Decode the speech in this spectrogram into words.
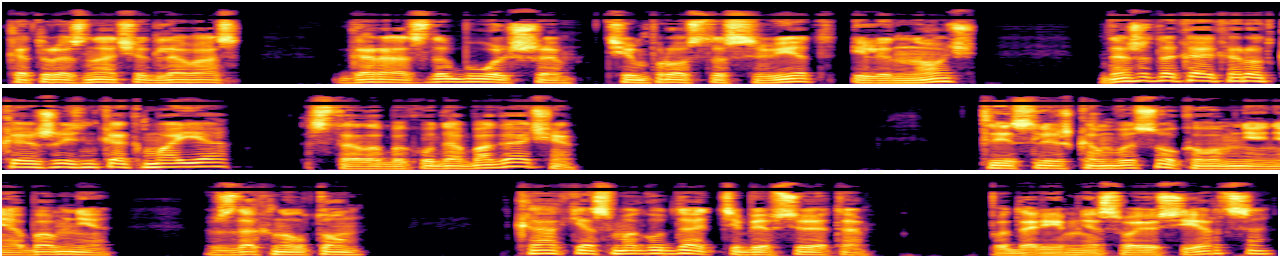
которая значит для вас гораздо больше, чем просто свет или ночь, даже такая короткая жизнь, как моя, стала бы куда богаче. «Ты слишком высокого мнения обо мне», — вздохнул Том. «Как я смогу дать тебе все это? Подари мне свое сердце».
